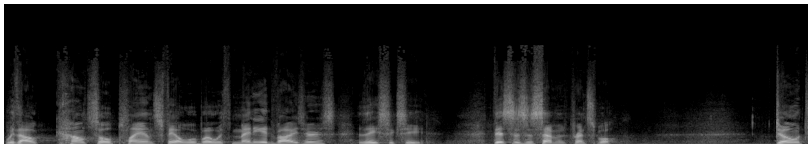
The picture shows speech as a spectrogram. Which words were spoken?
Without counsel, plans fail, but with many advisors, they succeed. This is the seventh principle. Don't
